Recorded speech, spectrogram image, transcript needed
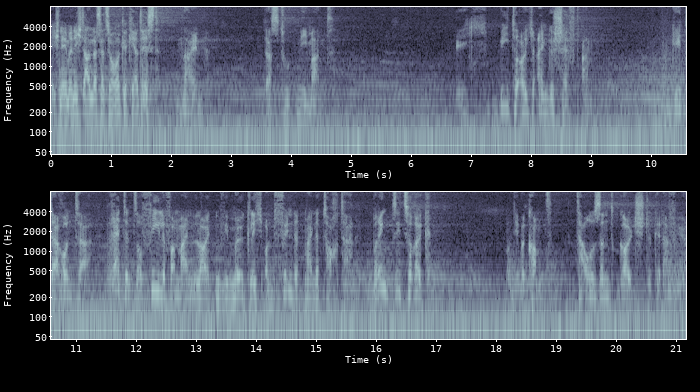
Ich nehme nicht an, dass er zurückgekehrt ist. Nein, das tut niemand. Ich biete euch ein Geschäft an. Geht darunter, rettet so viele von meinen Leuten wie möglich und findet meine Tochter. Bringt sie zurück. Und ihr bekommt tausend Goldstücke dafür.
